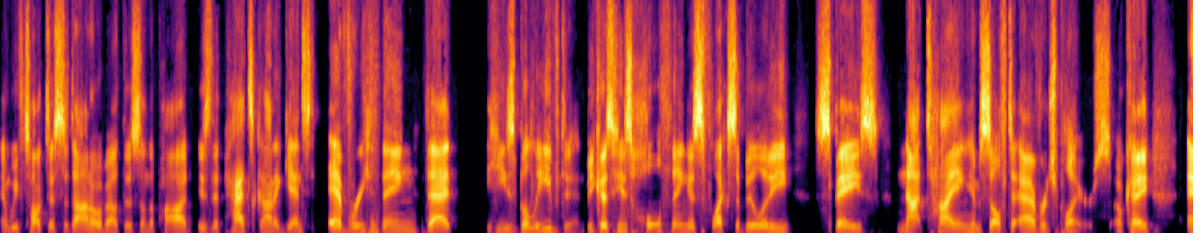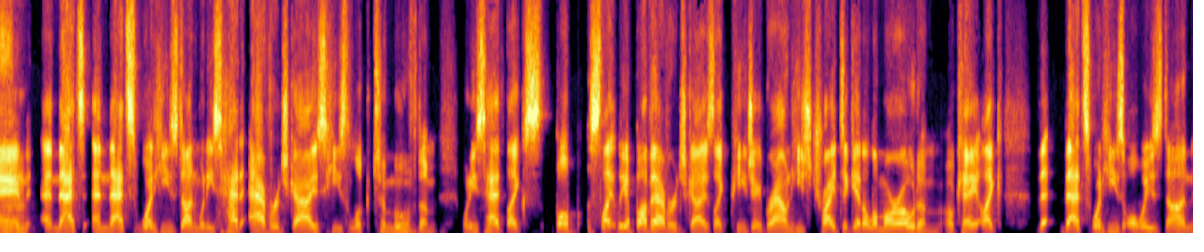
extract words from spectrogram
and we've talked to Sedano about this on the pod, is that Pat's gone against everything that he's believed in because his whole thing is flexibility, space, not tying himself to average players. Okay. And mm-hmm. and that's and that's what he's done. When he's had average guys, he's looked to move them. When he's had like slightly above average guys like PJ Brown, he's tried to get a Lamar Odom. Okay, like that that's what he's always done.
